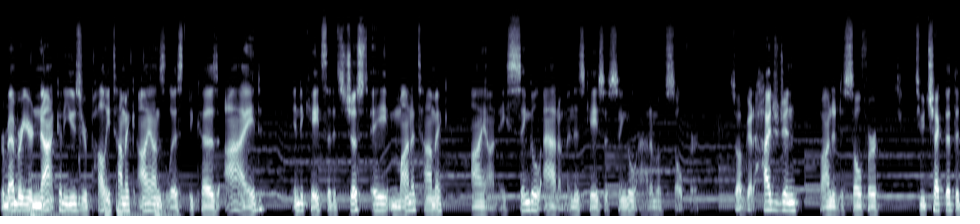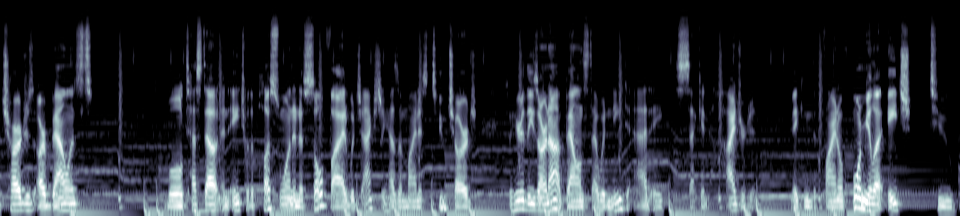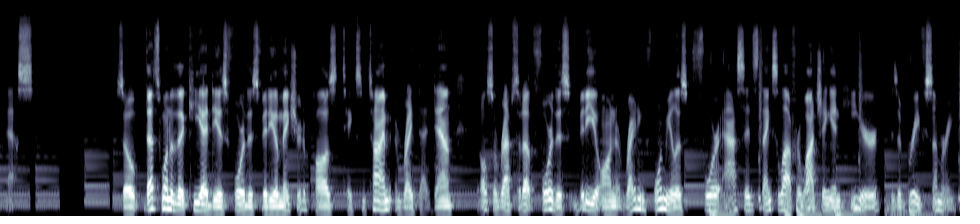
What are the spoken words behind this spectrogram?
Remember, you're not going to use your polyatomic ions list because ide indicates that it's just a monatomic ion, a single atom, in this case, a single atom of sulfur. So I've got hydrogen bonded to sulfur. To check that the charges are balanced, we'll test out an H with a plus one and a sulfide, which actually has a minus two charge. So here these are not balanced. I would need to add a second hydrogen making the final formula H2S. So that's one of the key ideas for this video. Make sure to pause, take some time, and write that down. It also wraps it up for this video on writing formulas for acids. Thanks a lot for watching, and here is a brief summary.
